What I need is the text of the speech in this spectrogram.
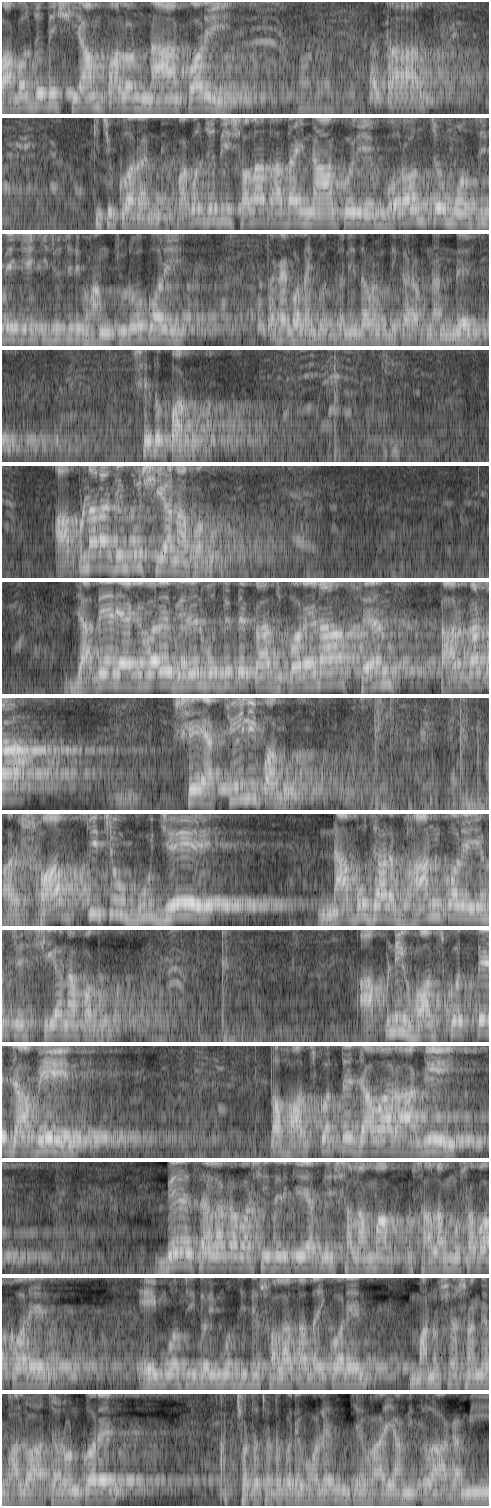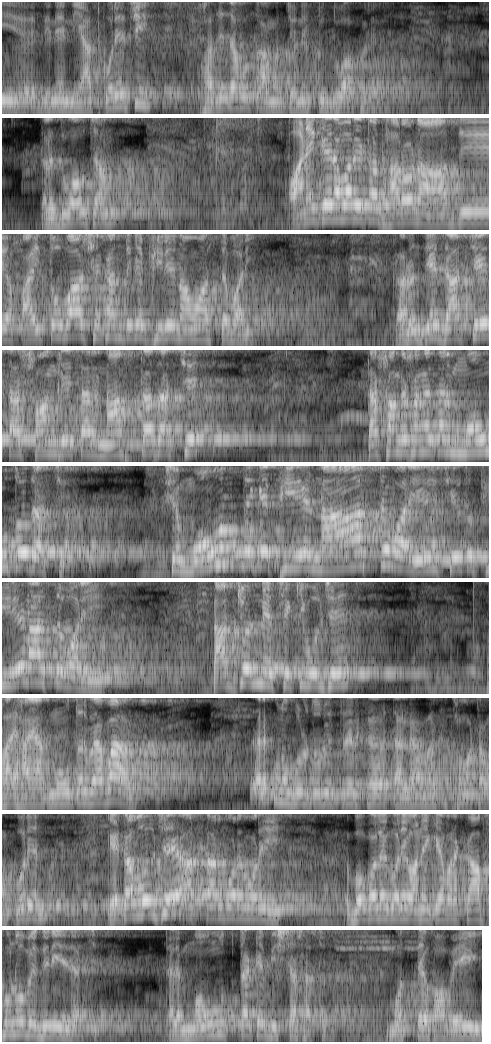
পাগল যদি শ্যাম পালন না করে তার কিছু করার নেই। পাগল যদি সলাৎ আদায় না করে, বরঞ্চ মসজিদে গিয়ে কিছু যদি ভাঙচুরও করে তাকে গলায় গদ্দানি দেওয়ার অধিকার আপনার নেই। সে তো পাগল। আপনারা কিন্তু শিয়ানা পাগল। যাদের একবারে ব্রেন বুদ্ধিতে কাজ করে না, সেন্স, তার কাটা সে অ্যাকচুয়ালি পাগল। আর সব কিছু বুঝে না বুঝার ভান করে এ হচ্ছে শিয়ানা পাগল। আপনি হজ করতে যাবেন, তো হজ করতে যাওয়ার আগে বেশ এলাকাবাসীদেরকে আপনি সালাম্মা সালাম মুসাফা করেন, এই মসজিদ, ওই মসজিদে সলাত আদায় করেন, মানুষের সঙ্গে ভালো আচরণ করেন আর ছোট ছোট করে বলেন যে, ভাই, আমি তো আগামী দিনে নিয়াত করেছি, হজে যাব, তো আমার জন্য একটু দোয়া করেন। তাহলে দোয়াও চান। অনেকের আবার এটা ধারণা যে, হয়তোবা সেখান থেকে ফিরে নাও আসতে পারি। কারণ যে যাচ্ছে, তার সঙ্গে তার নাচটা যাচ্ছে, তার সঙ্গে সঙ্গে তার মৌতও যাচ্ছে। সে মৌত থেকে ফিরে না আসতে পারে, সে তো ফিরে না আসতে পারে তার জন্যে সে কি বলছে? ভাই, হায়াত মৌতের ব্যাপার। তাহলে কোনো ভুল চরিত্রের কা- তাহলে আমাকে ক্ষমা টমা করেন। এটা বলছে আর তারপরে পরে বগলে করে অনেকে আবার কাফুনও বেঁধে নিয়ে যাচ্ছে। তাহলে মৌতটাকে বিশ্বাস আছে। মরতে হবেই।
